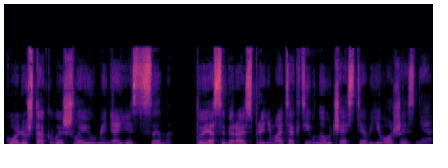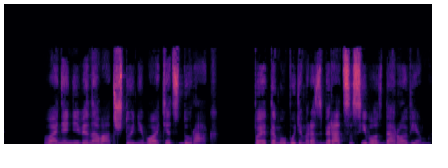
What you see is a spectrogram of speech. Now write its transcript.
Коль уж так вышло и у меня есть сын, то я собираюсь принимать активное участие в его жизни. Ваня не виноват, что у него отец дурак, поэтому будем разбираться с его здоровьем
